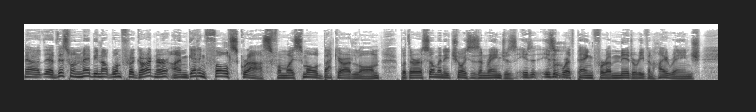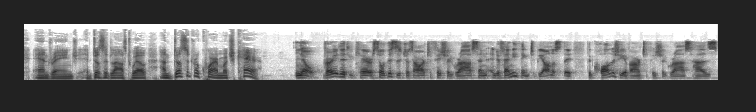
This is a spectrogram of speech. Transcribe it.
Now, uh, this one may be not one for a gardener. I'm getting false grass from my small backyard lawn, but there are so many choices and ranges. Is, is it hmm. worth paying for a mid or even high range end range? Does it last well? And does it require much care? No, very little care. So this is just artificial grass, and, and if anything, to be honest, the, the quality of artificial grass has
